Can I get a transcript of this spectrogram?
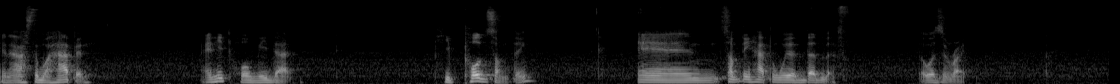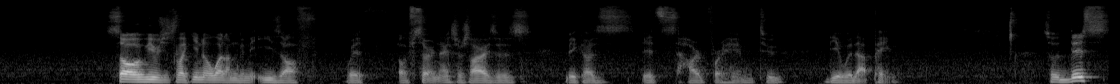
And I asked him what happened and he told me that he pulled something and something happened with a deadlift that wasn't right. So he was just like, you know what, I'm gonna ease off with of certain exercises because it's hard for him to deal with that pain. So this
